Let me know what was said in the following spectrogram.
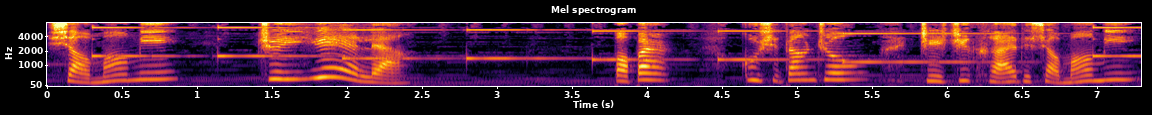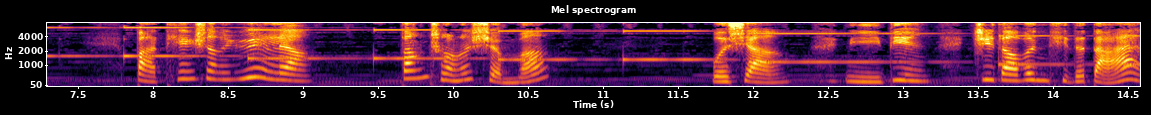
小猫咪追月亮》。宝贝儿，故事当中这只可爱的小猫咪把天上的月亮当成了什么？我想你一定知道问题的答案。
